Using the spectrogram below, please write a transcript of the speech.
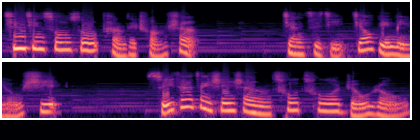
轻轻松松躺在床上，将自己交给美容师，随他在身上搓搓揉揉，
